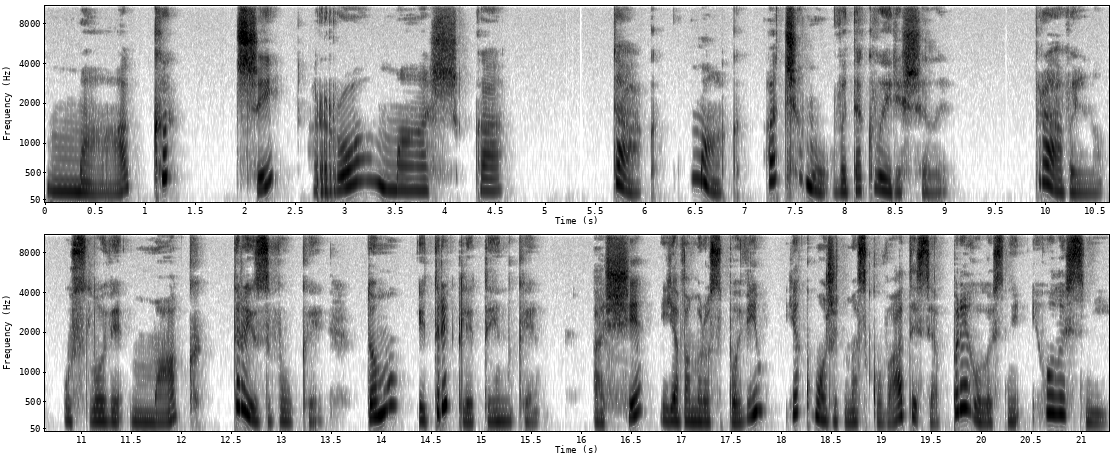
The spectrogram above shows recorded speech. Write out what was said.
Мак чи ромашка? Так, мак. А чому ви так вирішили? Правильно, у слові мак три звуки, тому і три клітинки. А ще я вам розповім, як можуть маскуватися приголосні і голосні.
